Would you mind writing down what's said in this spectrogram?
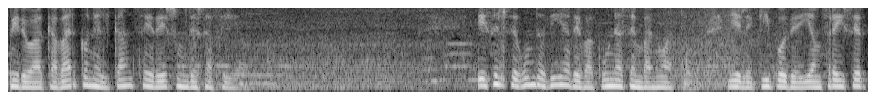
Pero acabar con el cáncer es un desafío. Es el segundo día de vacunas en Vanuatu y el equipo de Ian Fraser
